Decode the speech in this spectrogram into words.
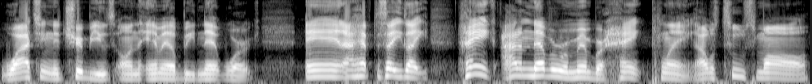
watching the tributes on the MLB Network. And I have to say, like Hank, I never remember Hank playing. I was too small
